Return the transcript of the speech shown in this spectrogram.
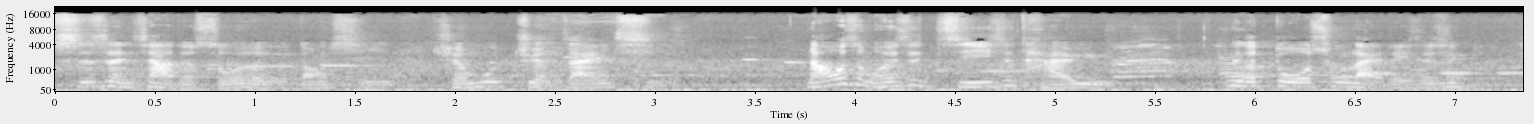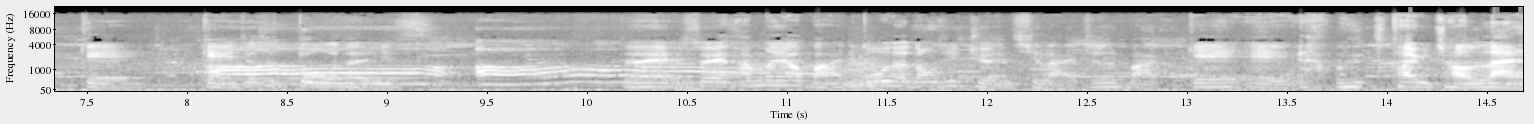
吃剩下的所有的东西全部卷在一起。然后为什么会是鸡？是台语那个多出来的意思是给给就是多的意思。哦。哦对，所以他们要把多的东西卷起来，就是把 a 我台语超烂，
